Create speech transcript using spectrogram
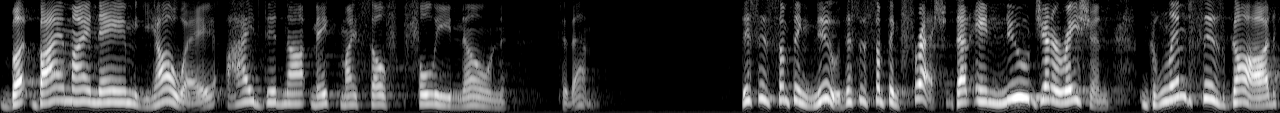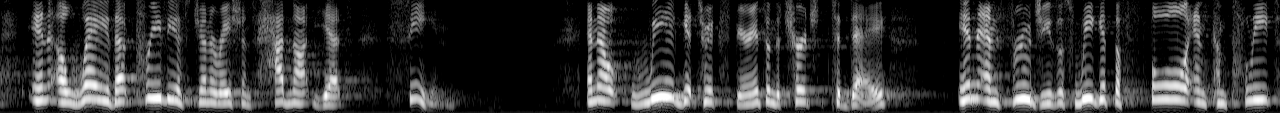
but by my name Yahweh, I did not make myself fully known to them. This is something new. This is something fresh. That a new generation glimpses God in a way that previous generations had not yet seen. And now we get to experience in the church today, in and through Jesus, we get the full and complete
